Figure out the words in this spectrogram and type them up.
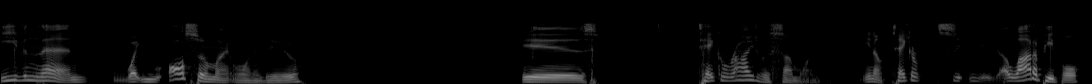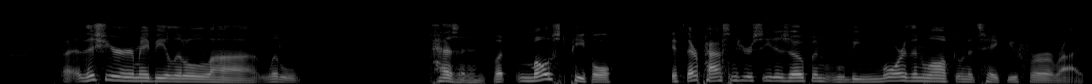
even then, what you also might want to do is take a ride with someone. You know, take a a lot of people uh, this year may be a little uh, little hesitant, but most people, if their passenger seat is open, will be more than welcome to take you for a ride.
